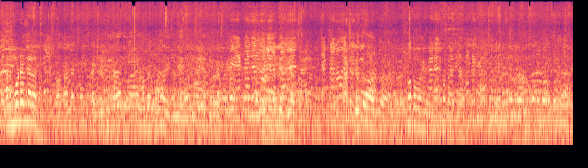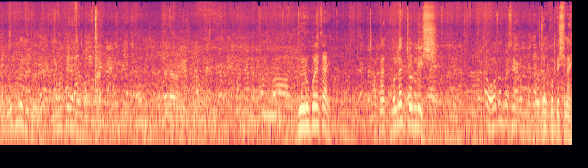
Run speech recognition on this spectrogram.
তাহলে মডেলটার দাম কত? দুইয়ের উপরে চাই আপনার বললেন চল্লিশ ওজন নেই ওজন খুব বেশি নাই।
